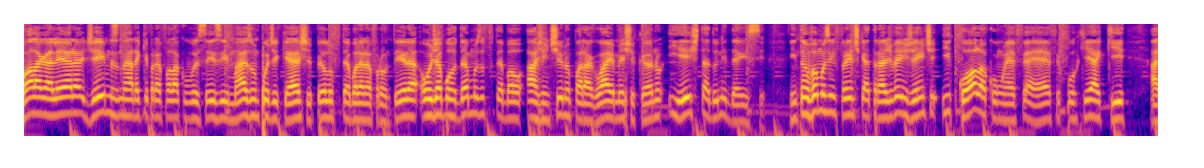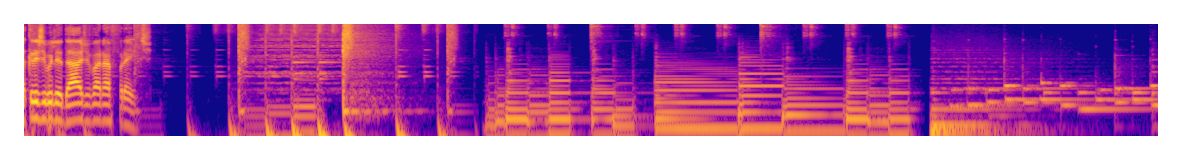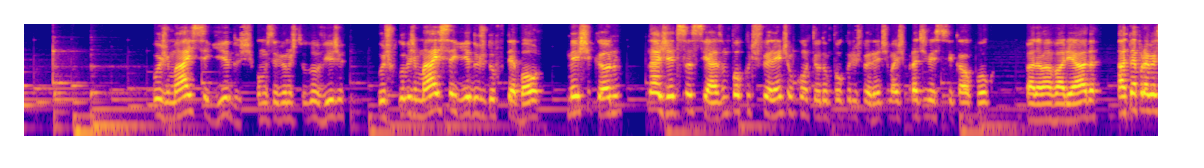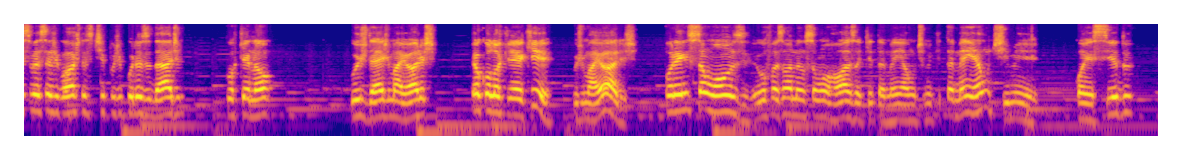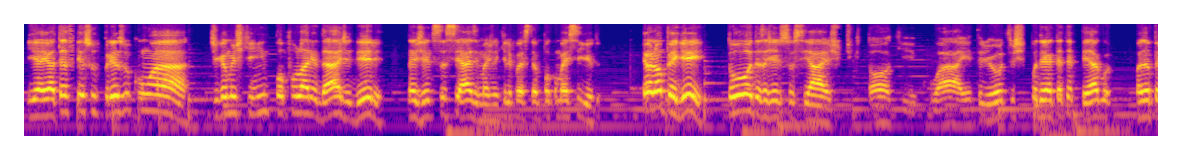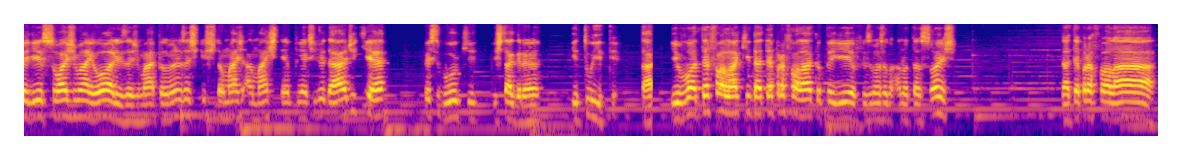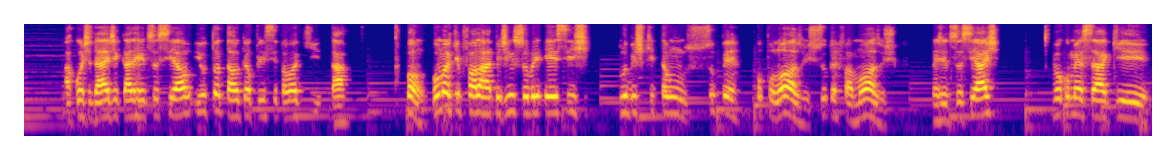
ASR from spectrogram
Fala galera, James Nara aqui para falar com vocês em mais um podcast pelo Futebol na Fronteira, onde abordamos o futebol argentino, paraguaio, mexicano e estadunidense. Então vamos em frente que atrás vem gente e cola com o FAF, porque aqui a credibilidade vai na frente. Os mais seguidos, como você viu no estudo do vídeo, os clubes mais seguidos do futebol mexicano nas redes sociais. Um pouco diferente, um conteúdo um pouco diferente, mas para diversificar um pouco, para dar uma variada, até para ver se vocês gostam desse tipo de curiosidade, por que não os 10 maiores. Eu coloquei aqui os maiores, porém são 11. Eu vou fazer uma menção honrosa aqui também a um time que também é um time conhecido, e aí eu até fiquei surpreso com a digamos que, impopularidade dele nas redes sociais. Imagina que ele fosse ter um pouco mais seguido. Eu não peguei todas as redes sociais, TikTok, Kuai, entre outros, poderia até ter pego, mas eu peguei só as maiores, as mais, pelo menos as que estão mais, há mais tempo em atividade, que é Facebook, Instagram e Twitter. Tá? E vou até falar que dá até para falar que eu peguei, eu fiz umas anotações, dá até para falar a quantidade de cada rede social e o total, que é o principal aqui, tá? Bom, vamos aqui falar rapidinho sobre esses clubes que estão super populosos, super famosos nas redes sociais. Vou começar aqui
